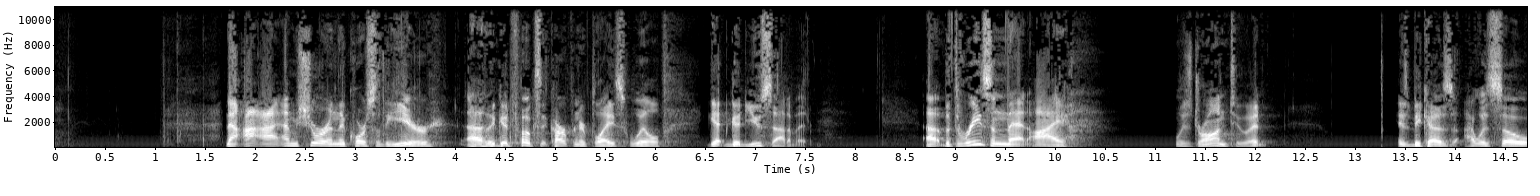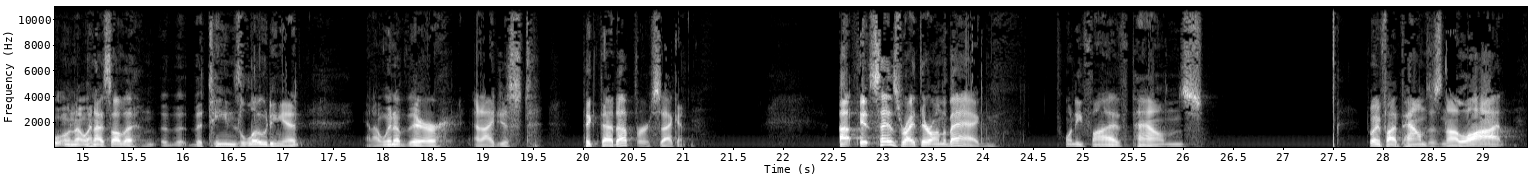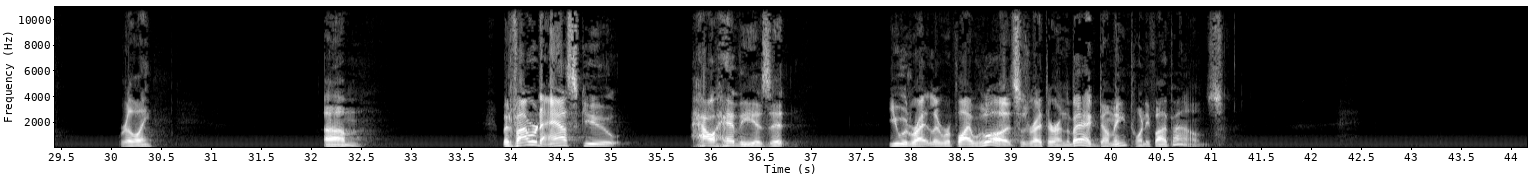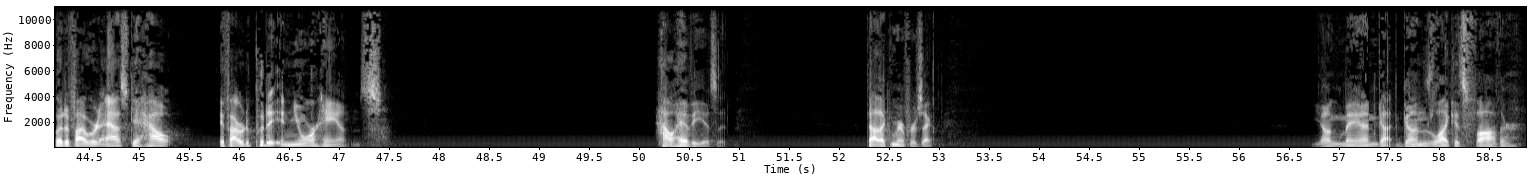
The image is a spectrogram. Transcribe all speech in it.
Now, I, am sure in the course of the year, uh, the good folks at Carpenter Place will get good use out of it. Uh, but the reason that I was drawn to it is because I was so when I, when I saw the, the, the teens loading it, and I went up there and I just picked that up for a second. Uh, it says right there on the bag, twenty five pounds. Twenty five pounds is not a lot, really. Um, but if I were to ask you, how heavy is it? You would rightly reply, well, it says right there in the bag, dummy, 25 pounds. But if I were to ask you how, if I were to put it in your hands, how heavy is it? Tyler, come here for a second. Young man got guns like his father.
